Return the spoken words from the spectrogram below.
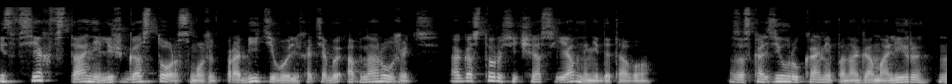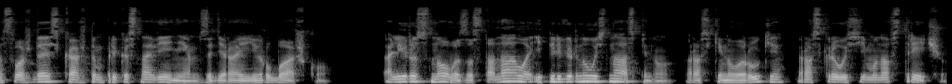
Из всех в стане лишь Гастор сможет пробить его или хотя бы обнаружить, а Гастору сейчас явно не до того. Заскользил руками по ногам Алиры, наслаждаясь каждым прикосновением, задирая ее рубашку. Алира снова застонала и перевернулась на спину, раскинула руки, раскрылась ему навстречу.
